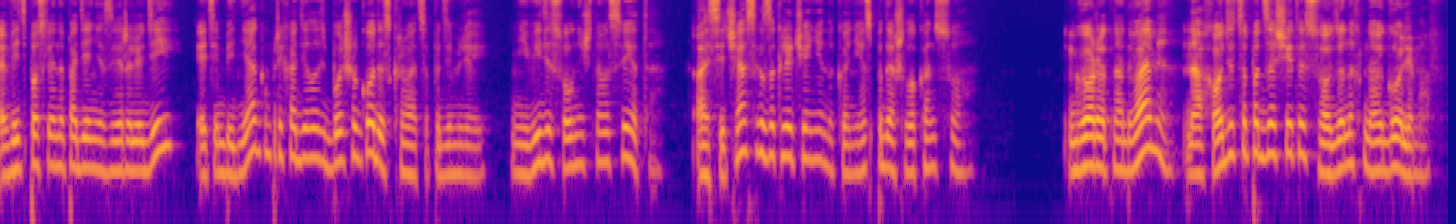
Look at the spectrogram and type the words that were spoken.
Ведь после нападения зверолюдей этим беднягам приходилось больше года скрываться под землей, не видя солнечного света. А сейчас их заключение наконец подошло к концу. Город над вами находится под защитой созданных мной големов.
